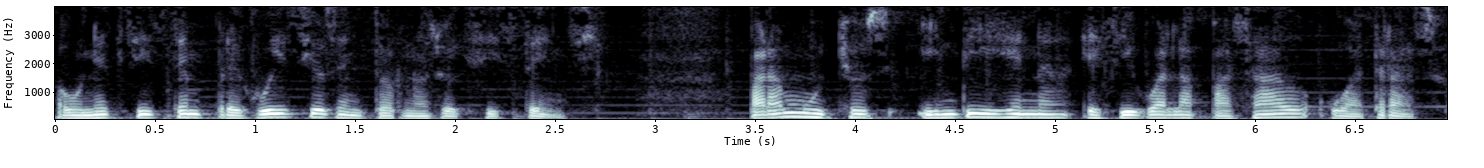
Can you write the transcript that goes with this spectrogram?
aún existen prejuicios en torno a su existencia. Para muchos, indígena es igual a pasado o atraso.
